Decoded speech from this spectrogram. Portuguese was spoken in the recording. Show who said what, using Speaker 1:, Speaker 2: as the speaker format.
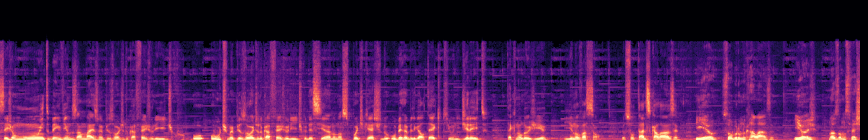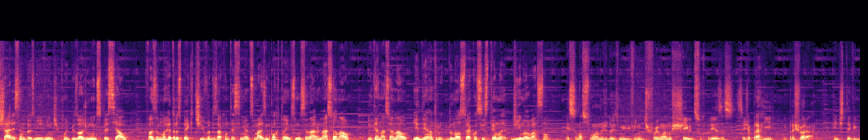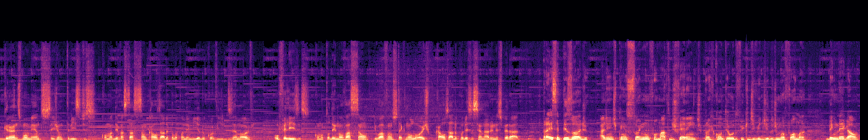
Speaker 1: Sejam muito bem-vindos a mais um episódio do Café Jurídico, o último episódio do Café Jurídico desse ano, nosso podcast do Uber Hub Legal Tech que une direito, tecnologia e inovação. Eu sou Thales Calaza.
Speaker 2: E eu sou Bruno Calaza. E hoje nós vamos fechar esse ano 2020 com um episódio muito especial, fazendo uma retrospectiva dos acontecimentos mais importantes no cenário nacional, internacional e dentro do nosso ecossistema de inovação.
Speaker 1: Esse nosso ano de 2020 foi um ano cheio de surpresas, seja para rir e para chorar. A gente teve grandes momentos, sejam tristes, como a devastação causada pela pandemia do Covid-19, ou felizes, como toda a inovação e o avanço tecnológico causado por esse cenário inesperado.
Speaker 2: Para esse episódio, a gente pensou em um formato diferente, para que o conteúdo fique dividido de uma forma bem legal.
